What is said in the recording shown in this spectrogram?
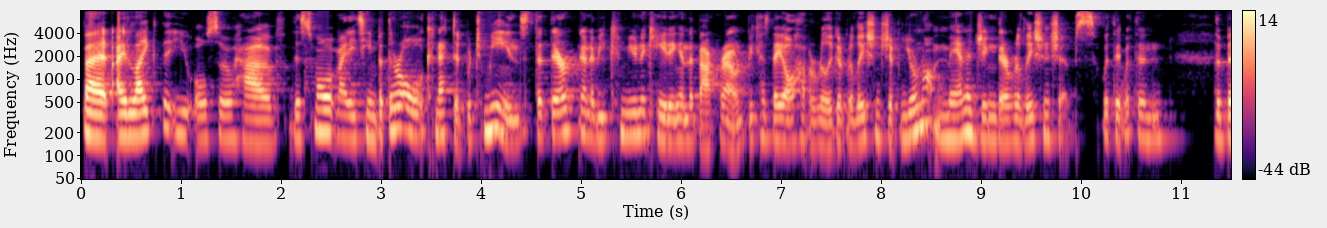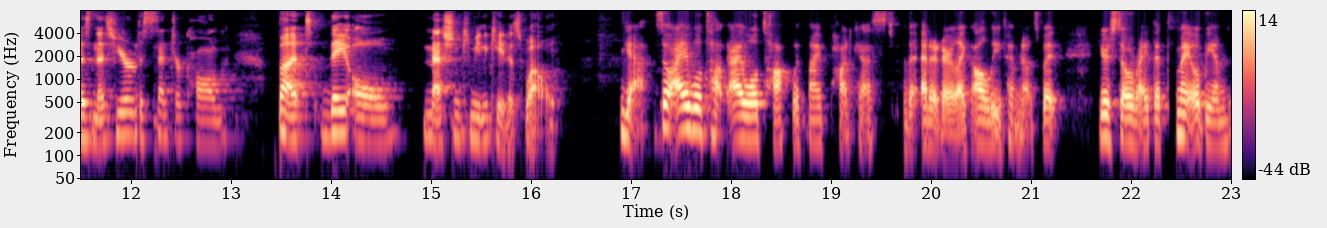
But I like that you also have this small but mighty team, but they're all connected, which means that they're going to be communicating in the background because they all have a really good relationship. You're not managing their relationships within within the business. You're the center cog, but they all mesh and communicate as well yeah so i will talk i will talk with my podcast the editor like i'll leave him notes but you're so right that my obm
